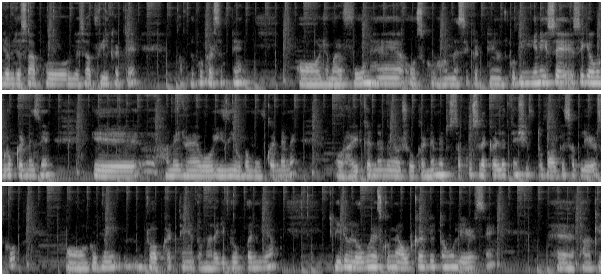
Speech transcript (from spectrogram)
जब जैसा आपको, जैसा आप फील करते हैं बिल्कुल कर सकते हैं। और जो हमारा फ़ोन है, उसको हम ऐसे करते हैं, उसको भी, यानी इससे इससे क्या होगा ग्रुप करने से कि हमें जो है वो इजी होगा मूव करने में और हाइड करने में और शो करने में। तो सबको सेलेक्ट कर लेते हैं शिफ्ट तो बाकी सब लेयर्स को और ग्रुप में ड्रॉप करते हैं। तो हमारा ये ग्रुप बन गया। ये जो लोगो है, इसको मैं आउट कर देता हूँ लेयर से ताकि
